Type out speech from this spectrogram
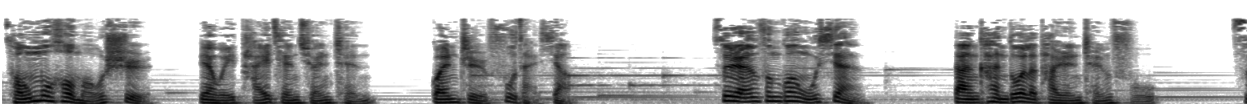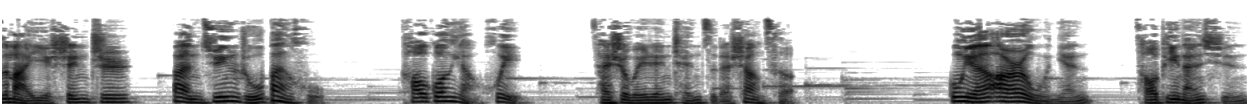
从幕后谋士变为台前权臣，官至副宰相。虽然风光无限，但看多了他人沉浮，司马懿深知伴君如伴虎，韬光养晦，才是为人臣子的上策。公元二二五年，曹丕南巡，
